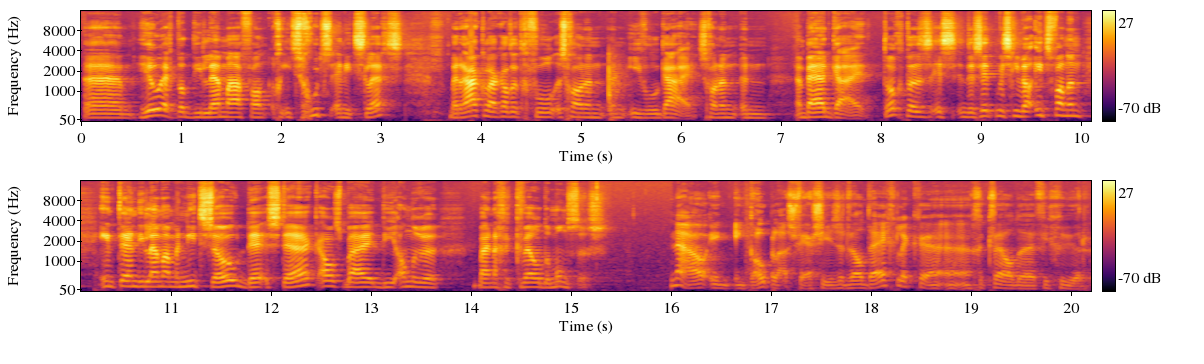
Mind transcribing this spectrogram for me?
Ehm, heel erg dat dilemma van iets goeds en iets slechts. Bij Dracula heb ik altijd het gevoel... is gewoon een, een evil guy. is gewoon een, een, een bad guy, toch? Dat is, is, er zit misschien wel iets van een intern dilemma... maar niet zo de- sterk als bij die andere... bijna gekwelde monsters. Nou, in, in Coppola's versie is het wel degelijk eh, een gekwelde figuur.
